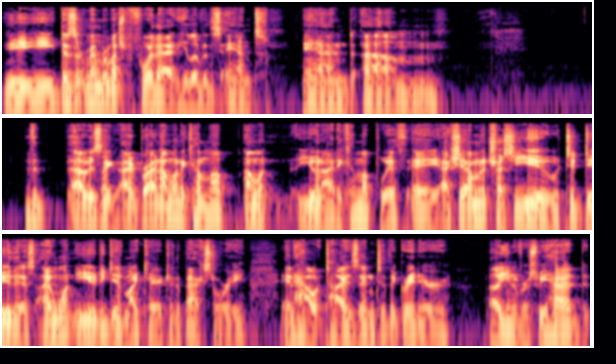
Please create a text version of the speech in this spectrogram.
He doesn't remember much before that. He lived with his aunt, and um, the I was like, I Brian, I want to come up. I want you and I to come up with a. Actually, I'm going to trust you to do this. I want you to give my character the backstory and how it ties into the greater uh, universe. We had,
